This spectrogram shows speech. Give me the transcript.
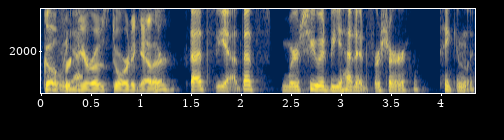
go Oh, for yeah. Nero's door together. that's yeah that's where she would be headed for sure taking the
